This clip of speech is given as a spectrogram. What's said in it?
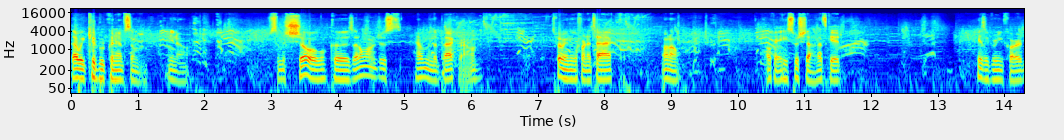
That way Kid Buu can have some, you know, some show, because I don't want to just have him in the background. He's probably gonna go for an attack. Oh no. Okay, he switched out, that's good. He has a green card.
